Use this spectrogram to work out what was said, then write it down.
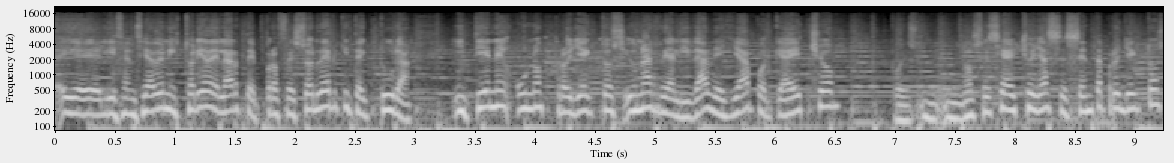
eh, licenciado en Historia del Arte, profesor de arquitectura y tiene unos proyectos y unas realidades ya, porque ha hecho, pues no sé si ha hecho ya 60 proyectos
